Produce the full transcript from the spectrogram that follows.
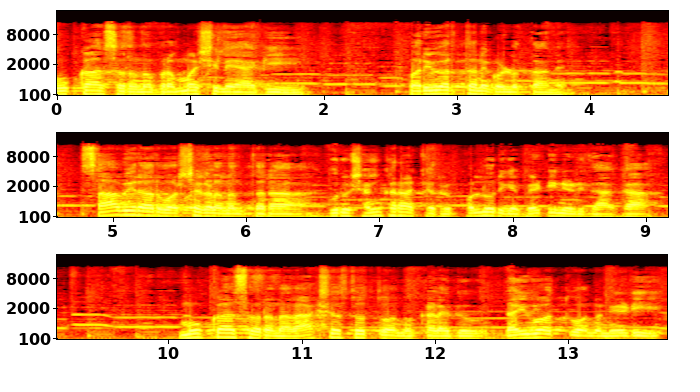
ಮೂಕಾಸುರನು ಬ್ರಹ್ಮಶಿಲೆಯಾಗಿ ಪರಿವರ್ತನೆಗೊಳ್ಳುತ್ತಾನೆ. ಸಾವಿರಾರು ವರ್ಷಗಳ ನಂತರ ಗುರು ಶಂಕರಾಚಾರ್ಯರು ಕೊಲ್ಲೂರಿಗೆ ಭೇಟಿ ನೀಡಿದಾಗ ಮೂಕಾಸುರನ ರಾಕ್ಷಸತ್ವವನ್ನು ಕಳೆದು ದೈವತ್ವವನ್ನು ನೀಡಿ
